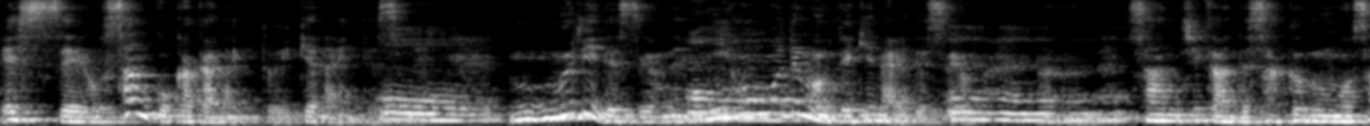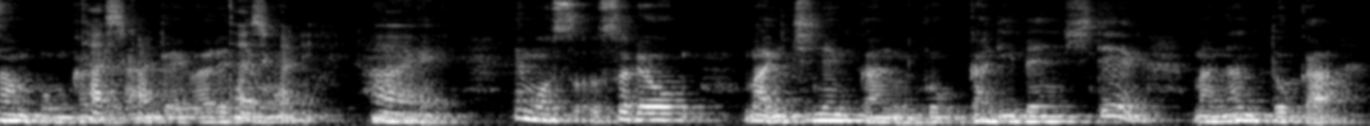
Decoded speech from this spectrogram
エッセイを3個書かないといけないんですね。無理ですよね。うん日本語でもできないですよ。うんうんうんうん3時間で作文を3本書け確かになんか言われても。確かにははいい。でも、そ、それを、まあ、1年間こうガリ勉して、まあ、なんとか、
